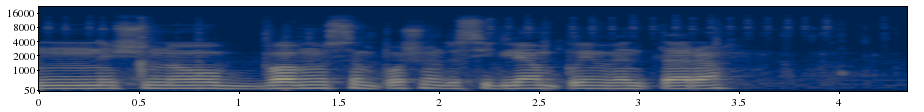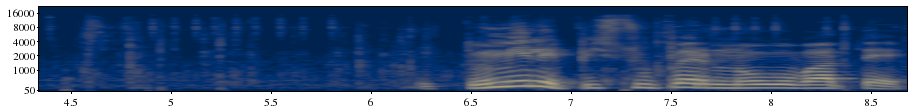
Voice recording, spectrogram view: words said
Нещо много бавно съм почнал да си гледам по инвентара. И той ми лепи супер много, бате.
